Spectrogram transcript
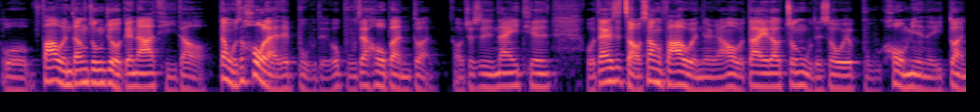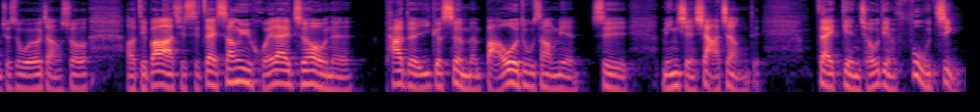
我发文当中就有跟大家提到，但我是后来才补的，我补在后半段哦，就是那一天我大概是早上发文的，然后我大概到中午的时候，我有补后面的一段，就是我有讲说，啊，迪巴拉其实在伤愈回来之后呢，他的一个射门把握度上面是明显下降的，在点球点附近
